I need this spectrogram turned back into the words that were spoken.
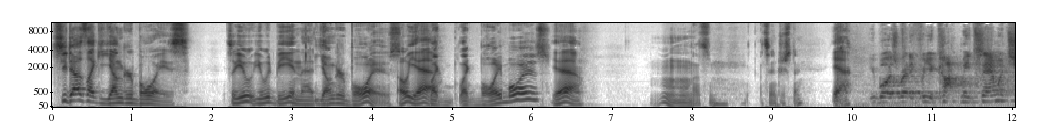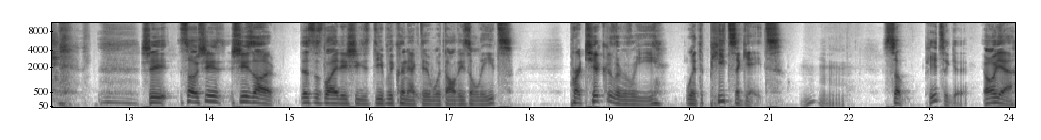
she does like younger boys. So you you would be in that Younger boys. Oh, yeah. like like boy boys. Yeah. Hmm, that's that's interesting. Yeah. You boys ready for your cock meat sandwich? She so she's she's a this is lady she's deeply connected with all these elites, particularly with Pizzagate. So Pizzagate. oh yeah,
